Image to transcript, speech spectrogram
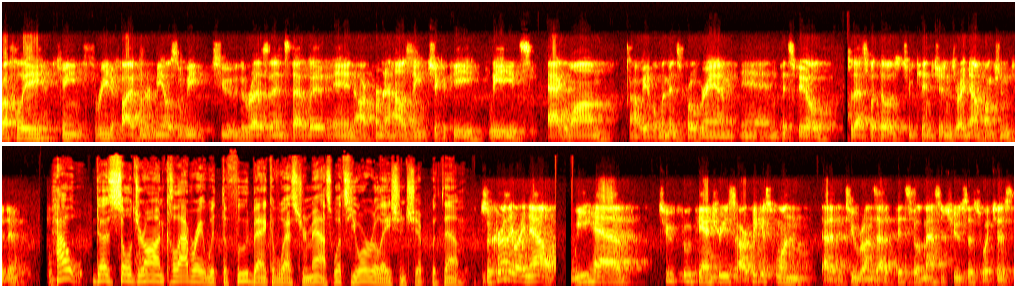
roughly between three to 500 meals a week to the residents that live in our permanent housing, Chicopee, Leeds, Agawam. Uh, we have a women's program in Pittsfield. So that's what those two kitchens right now function to do. How does Soldier On collaborate with the Food Bank of Western Mass? What's your relationship with them? So currently, right now, we have two food pantries. Our biggest one out of the two runs out of Pittsfield, Massachusetts, which is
